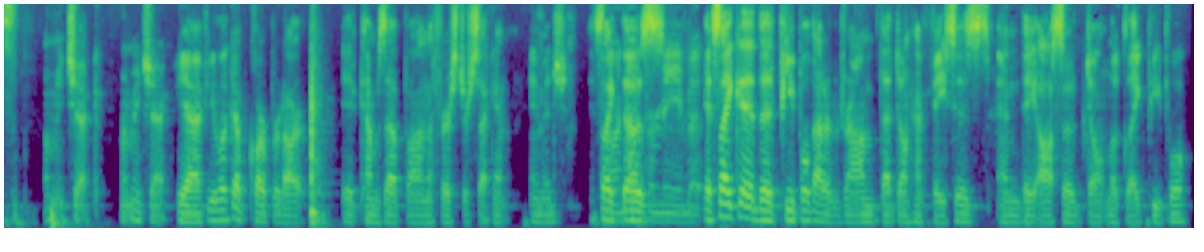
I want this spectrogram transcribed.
Let's, let me check. Let me check. Yeah, if you look up corporate art, it comes up on the first or second image. It's like Uh, those for me, but It's like uh, the people that are drawn that don't have faces and they also don't look like people.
